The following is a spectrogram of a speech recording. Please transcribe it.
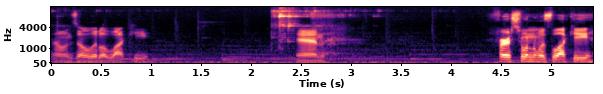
That one's a little lucky. And first one was lucky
